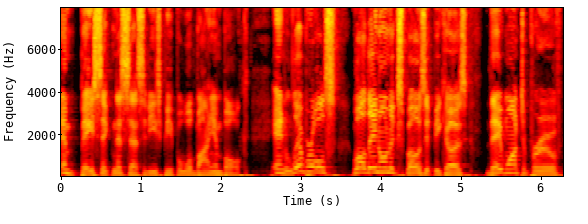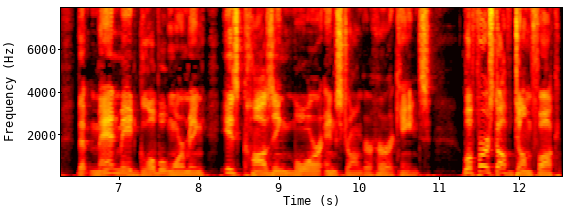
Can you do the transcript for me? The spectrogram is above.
and basic necessities people will buy in bulk. And liberals, well, they don't expose it because they want to prove that man made global warming is causing more and stronger hurricanes. Well, first off, dumb fuck,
